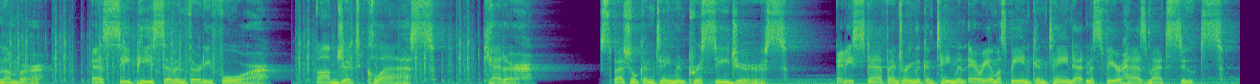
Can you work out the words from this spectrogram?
number SCP 734. Object Class Keter. Special Containment Procedures. Any staff entering the containment area must be in contained atmosphere hazmat suits.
